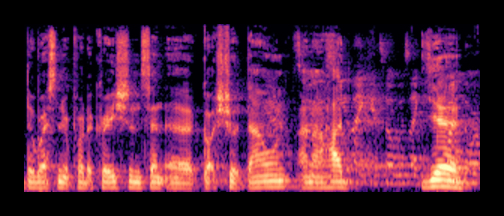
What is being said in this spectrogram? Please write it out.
the Western Europe Product Creation Center got shut down, So and I had like it's always like yeah,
